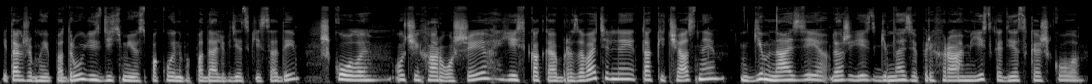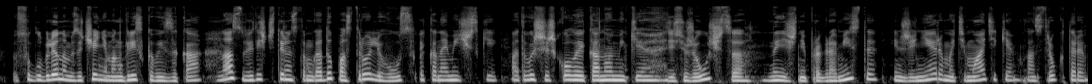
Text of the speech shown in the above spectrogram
И также мои подруги с детьми спокойно попадали в детские сады. Школы очень хорошие. Есть как и образовательные, так и частные. Гимназии. Даже есть гимназия при храме. Есть кадетская школа с углубленным изучением английского языка. У нас в 2014 году построили вуз экономический от Высшей школы экономики. Здесь уже учатся нынешние программисты, инженеры, математики, конструкторы.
